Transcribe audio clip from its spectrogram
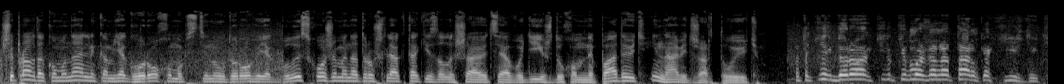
Щоправда, комунальникам як горохом об стіну дороги як були схожими на друшляк, так і залишаються. Водії ж духом не падають і навіть жартують. По таких дорогах тільки можна на танках їздити.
